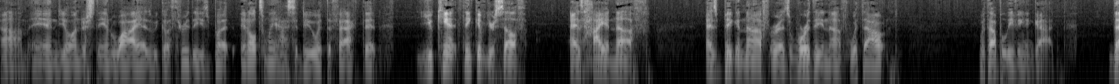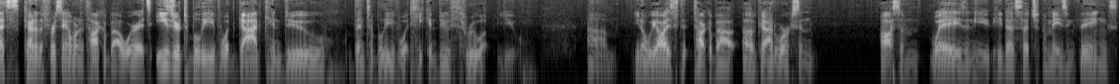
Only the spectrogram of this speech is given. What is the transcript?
Um, and you'll understand why as we go through these, but it ultimately has to do with the fact that you can't think of yourself as high enough, as big enough, or as worthy enough without without believing in God that's kind of the first thing I want to talk about, where it's easier to believe what God can do than to believe what He can do through you. Um, you know, we always th- talk about, oh, God works in awesome ways and He He does such amazing things,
